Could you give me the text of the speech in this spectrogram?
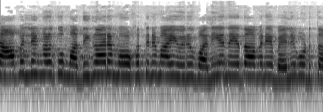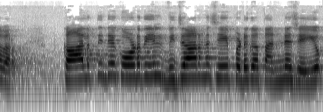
ചാബല്യങ്ങൾക്കും അധികാരമോഹത്തിനുമായി ഒരു വലിയ നേതാവിനെ ബലി കൊടുത്തവർ. കാലത്തിന്റെ കോടതിയിൽ വിചാരണ ചെയ്യപ്പെടുക തന്നെ ചെയ്യും.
